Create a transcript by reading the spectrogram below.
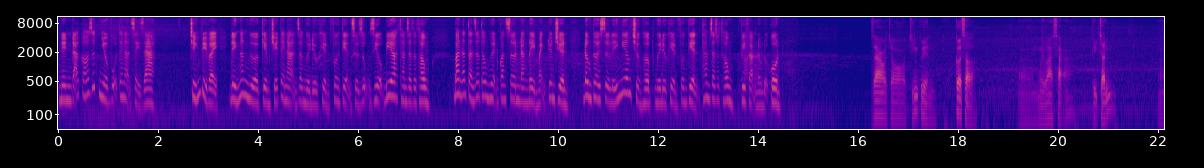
nên đã có rất nhiều vụ tai nạn xảy ra. Chính vì vậy, để ngăn ngừa kiềm chế tai nạn do người điều khiển phương tiện sử dụng rượu bia tham gia giao thông, Ban an toàn giao thông huyện Quan Sơn đang đẩy mạnh tuyên truyền, đồng thời xử lý nghiêm trường hợp người điều khiển phương tiện tham gia giao thông vi phạm nồng độ cồn. Giao cho chính quyền cơ sở 13 à, xã, thị trấn à,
